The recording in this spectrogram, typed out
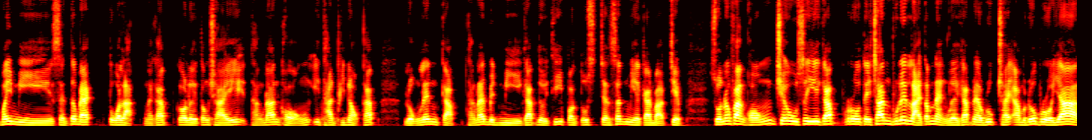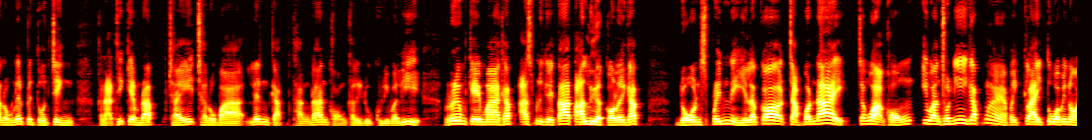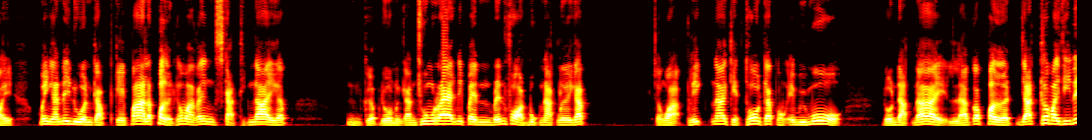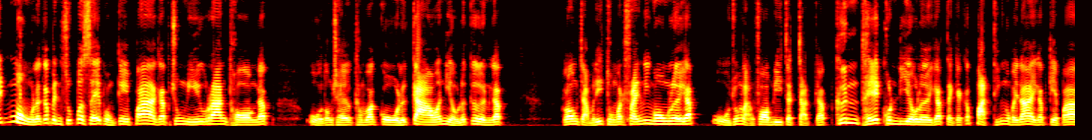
ไม่มีเซนเตอร์แบ็ก ตัวหลักนะครับ ก็เลยต้องใช้ทางด้านของอีธานพินอกครับ ลงเล่นกับทางด้านเบนมีครับ โดยที่ปอนตุสเจนสันมีอาการบาดเจ็บ ส่วนทางฝั่งของเชลซีครับ โรเตชันผู้เล่นหลายตำแหน่งเลยครับ แนวรุกใช้อามาโดโบรยาลงเล่นเป็นตัวจริง ขณะที่เกมรับใช้ชาโลบาเล่นกับทางด้านของคาริดูคูลิบาลีเริ่มเกมมาครับอัสปริเกตาตาเหลือกก่อนเลยครับโดนสปรินต์หนีแล้วก็จับบอลได้ จังหวะของอีวานโทนี่ครับแหม่ไปไกลตัวไปหน่อย ไม่งั้นได้ดวลกับเกป้าแล้วเปิดเข้ามาก็ยังสกัดทิ้งได้ครับเกือบโดนเหมือนกันช่วงแรกนี่เป็นเบรนท์ฟอร์ดบุกหนักเลยครับ จังหวะพลิกหน้าเขตโทษครับของเอมิโมโดนดักได้แล้วก็เปิดยัดเข้ามาทีได้มง แล้วก็เป็นซุปเปอร์เซฟของเกป้าครับ ช่วงนี้ร่างทองครับ โอ้ต้องใช้คำว่าโกหรือกาวเหนียวเหลือเกินครับ กล้องจับมาที่ธงมัดแฟรงค์นี่งงเลยครับโอ้ช่วงหลังฟอร์มดีจัดๆครับ ขึ้นเทคคนเดียวเลยครับ แต่แกก็ปัดทิ้งออกไปได้ครับเกป้า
